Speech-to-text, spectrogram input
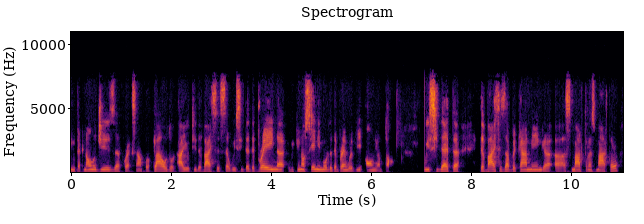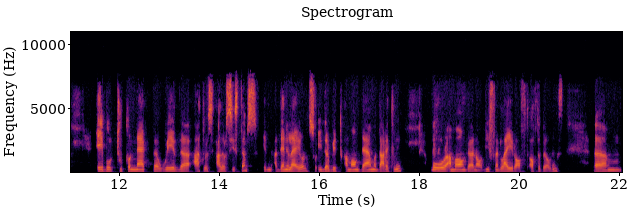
new technologies, uh, for example, cloud or IoT devices, uh, we see that the brain, uh, we cannot say anymore that the brain will be only on top. We see that uh, devices are becoming uh, uh, smarter and smarter, able to connect with other, other systems in, at any layer, so either bit among them directly mm-hmm. or among you know, different layer of, of the buildings. Um,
